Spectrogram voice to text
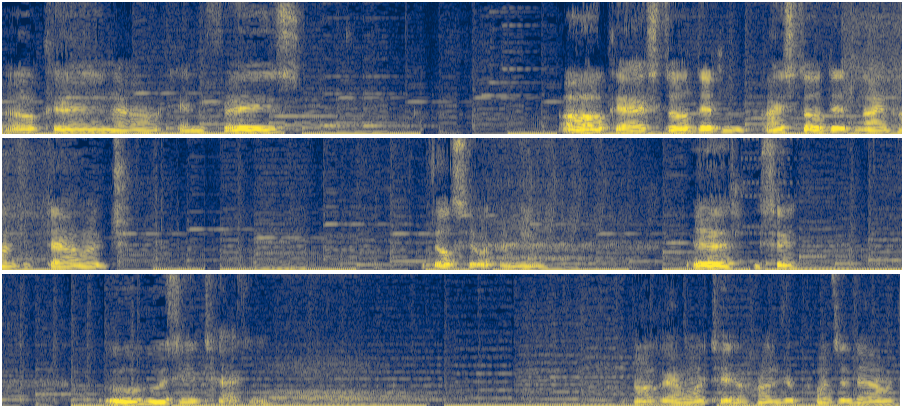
Okay, now in phase. Oh, okay, I still didn't. I still did 900 damage. You'll see what I mean. Yeah, you see? Ooh, who's he attacking? Okay, I'm gonna take 100 points of damage.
